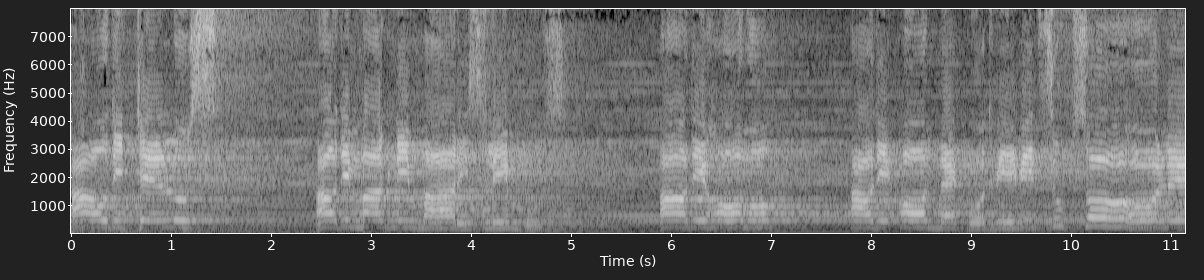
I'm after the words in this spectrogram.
Auditellus, audi magni maris limbus, audi homo, audi omne quod vivit sub sole.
